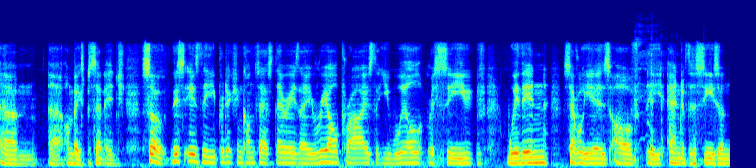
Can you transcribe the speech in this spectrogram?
um, uh, on base percentage. So this is the prediction contest. There is a real prize that you will receive within several years of the end of the season.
